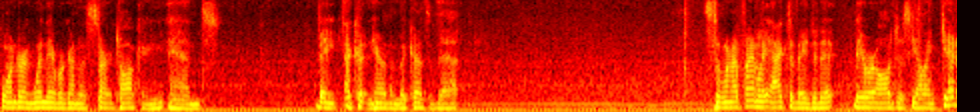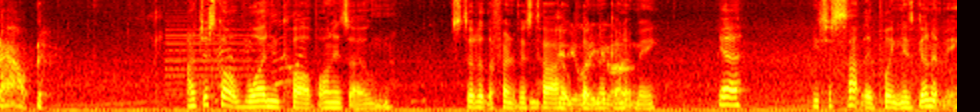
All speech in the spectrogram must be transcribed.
wondering when they were going to start talking, and they I couldn't hear them because of that. So when I finally activated it, they were all just yelling, "Get out!" I just got one cop on his own, stood at the front of his Tahoe he pointing a gun out? at me. Yeah, he's just sat there pointing his gun at me.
